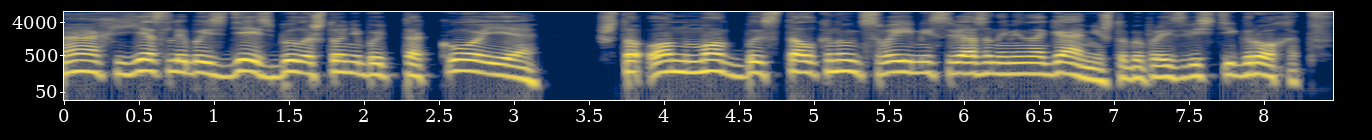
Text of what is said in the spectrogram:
Ах, если бы здесь было что-нибудь такое, что он мог бы столкнуть своими связанными ногами, чтобы произвести грохот.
